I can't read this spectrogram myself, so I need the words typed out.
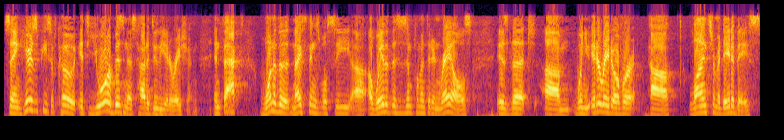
saying, here's a piece of code, it's your business how to do the iteration. In fact, one of the nice things we'll see, uh, a way that this is implemented in Rails, is that um, when you iterate over uh, lines from a database,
